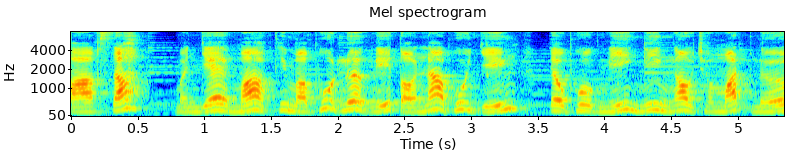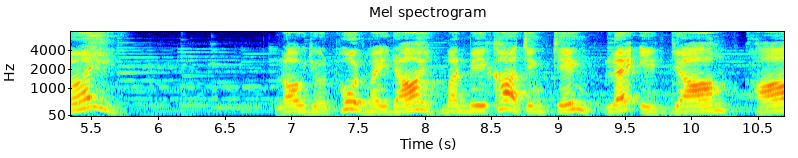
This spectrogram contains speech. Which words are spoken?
ปากซะ มันแย่มากที่มาพูดเรื่องนี้ต่อหน้าผู้หญิง เจ้าพวกนี้งี่เง่าชะมัดเลย เราหยุดพูดไม่ได้ มันมีค่าจริงๆ และอีกอย่างข้า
